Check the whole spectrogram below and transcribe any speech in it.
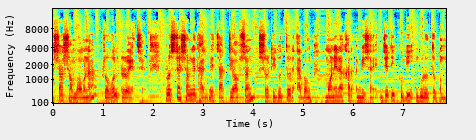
আসার সম্ভাবনা প্রবল রয়েছে। প্রশ্নের সঙ্গে থাকবে চারটি অপশন সঠিক উত্তর এবং মনে রাখার বিষয়, যেটি খুবই গুরুত্বপূর্ণ।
